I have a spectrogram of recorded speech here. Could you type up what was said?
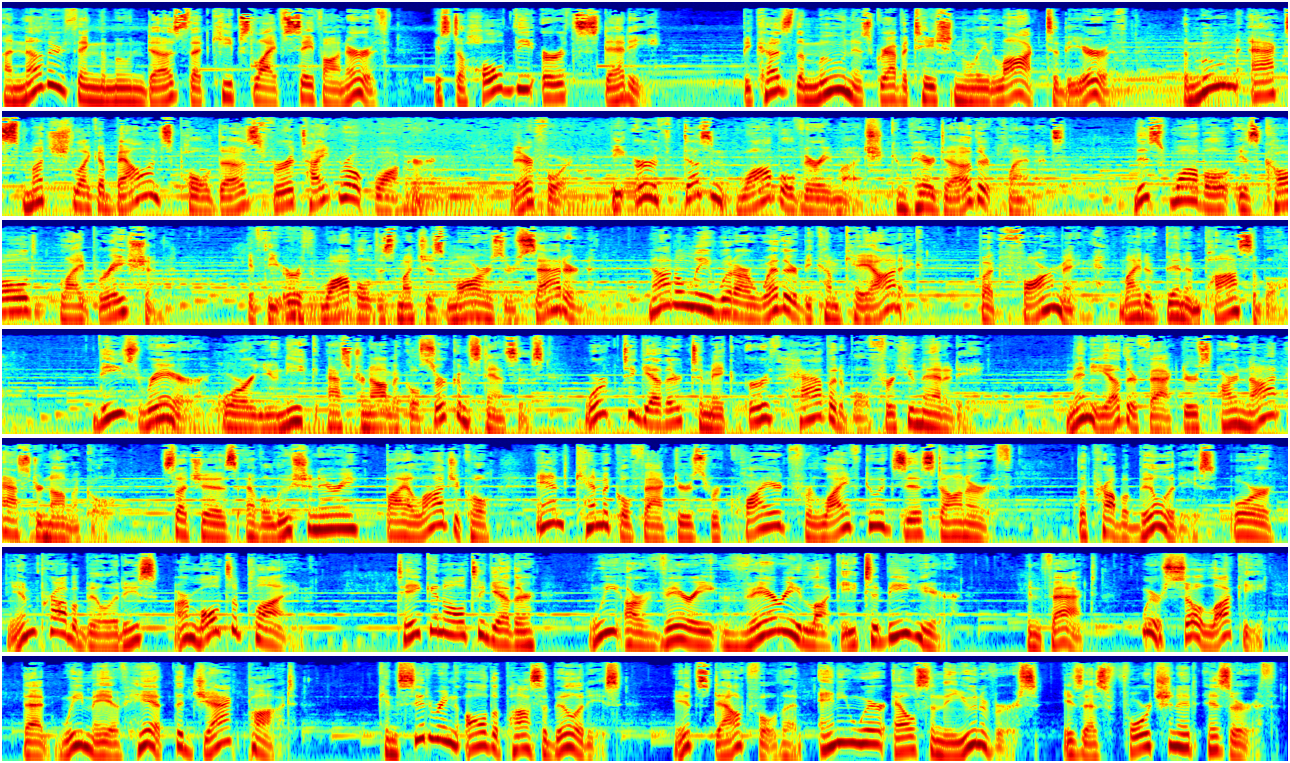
Another thing the moon does that keeps life safe on Earth is to hold the Earth steady. Because the moon is gravitationally locked to the Earth, the moon acts much like a balance pole does for a tightrope walker. Therefore, the Earth doesn't wobble very much compared to other planets. This wobble is called libration. If the Earth wobbled as much as Mars or Saturn, not only would our weather become chaotic, but farming might have been impossible. These rare or unique astronomical circumstances work together to make Earth habitable for humanity. Many other factors are not astronomical, such as evolutionary, biological, and chemical factors required for life to exist on Earth. The probabilities, or improbabilities, are multiplying. Taken all together, we are very, very lucky to be here. In fact, we're so lucky that we may have hit the jackpot. Considering all the possibilities, it's doubtful that anywhere else in the universe is as fortunate as Earth.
